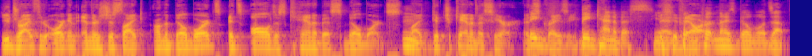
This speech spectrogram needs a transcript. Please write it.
You drive through Oregon, and there's just like on the billboards, it's all just cannabis billboards. Like, get your cannabis here. It's. Big, crazy. Big cannabis. You know, They put- are. putting those billboards up.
